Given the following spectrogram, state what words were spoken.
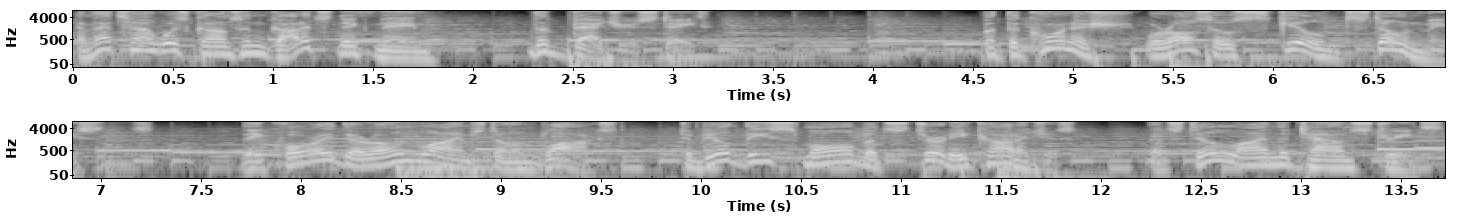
And that's how Wisconsin got its nickname, the Badger State. But the Cornish were also skilled stonemasons. They quarried their own limestone blocks to build these small but sturdy cottages that still line the town streets.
